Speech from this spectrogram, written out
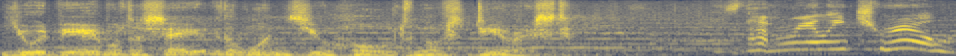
You would be able to save the ones you hold most dearest. Is that really true?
